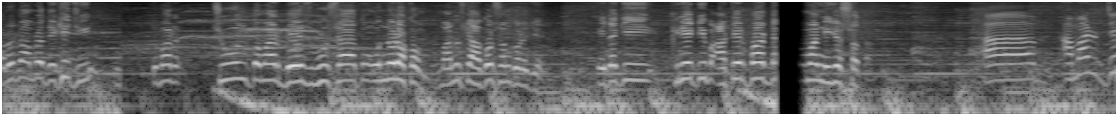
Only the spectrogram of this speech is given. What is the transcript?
অনন্যা আমরা দেখেছি, তোমার চুল, তোমার বেশভূষা তো অন্যরকম, মানুষকে আকর্ষণ করেছে। এটা কি ক্রিয়েটিভ আর্টের পার্ট তোমার নিজস্বতা? আমার যে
